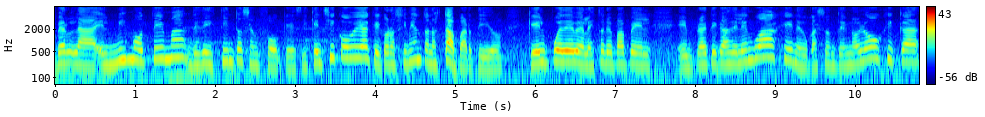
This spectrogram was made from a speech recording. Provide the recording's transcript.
ver el mismo tema desde distintos enfoques y que el chico vea que el conocimiento no está partido, que él puede ver la historia de papel en prácticas de lenguaje, en educación tecnológica,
